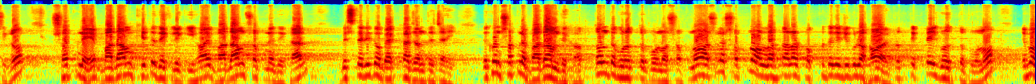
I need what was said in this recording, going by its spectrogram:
ছিল, স্বপ্নে বাদাম খেতে দেখলে কি হয়? বাদাম স্বপ্নে দেখার বিস্তারিত ব্যাখ্যা জানতে চাই। দেখুন, স্বপ্নে বাদাম দেখা, অত্যন্ত গুরুত্বপূর্ণ স্বপ্ন। আসলে স্বপ্ন আল্লাহ তালার পক্ষ থেকে যেগুলো হয়, প্রত্যেকটাই গুরুত্বপূর্ণ এবং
